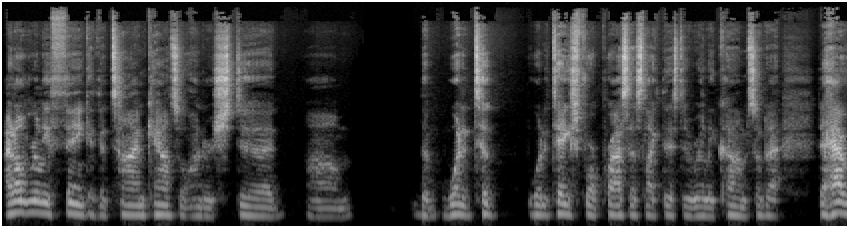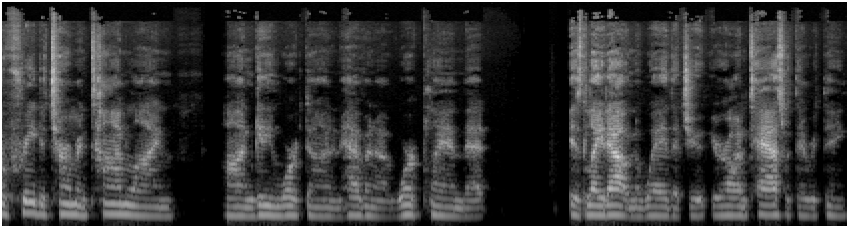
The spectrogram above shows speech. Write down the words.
I don't really think at the time council understood um, the what it took, what it takes for a process like this to really come. So to to have a predetermined timeline on getting work done and having a work plan that is laid out in a way that you you're on task with everything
